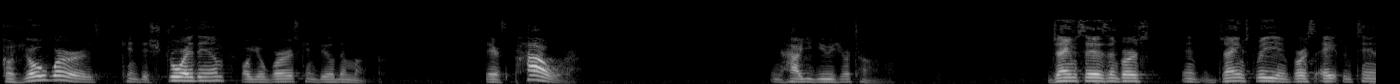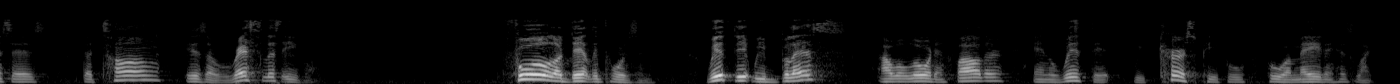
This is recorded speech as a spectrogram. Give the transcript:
Because your words can destroy them or your words can build them up. There's power in how you use your tongue. James says in verse, in James 3 in verse 8 through 10 says, the tongue is a restless evil, full of deadly poison. With it we bless our Lord and Father, and with it we curse people who are made in his likeness.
